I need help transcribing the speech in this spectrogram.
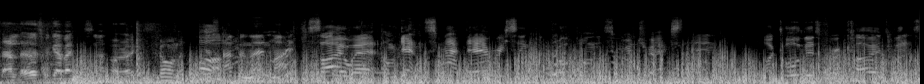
that'll do. We go back to snap, I reckon. Go on. Oh. Snapping then, mate. So uh, I'm getting smacked every single drop on the squid tracks, and I called this for a cobes, but it's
